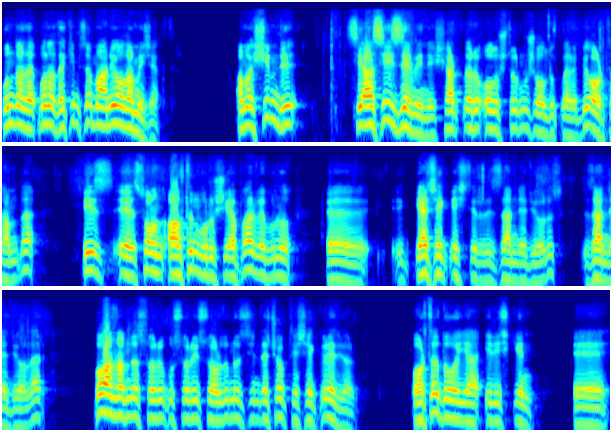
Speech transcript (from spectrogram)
Bunda da, buna da kimse mani olamayacaktır. Ama şimdi siyasi zemini, şartları oluşturmuş oldukları bir ortamda biz e, son altın vuruşu yapar ve bunu e, gerçekleştiririz zannediyoruz, zannediyorlar. Bu anlamda soru bu soruyu sorduğunuz için de çok teşekkür ediyorum. Orta Doğu'ya ilişkin e,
